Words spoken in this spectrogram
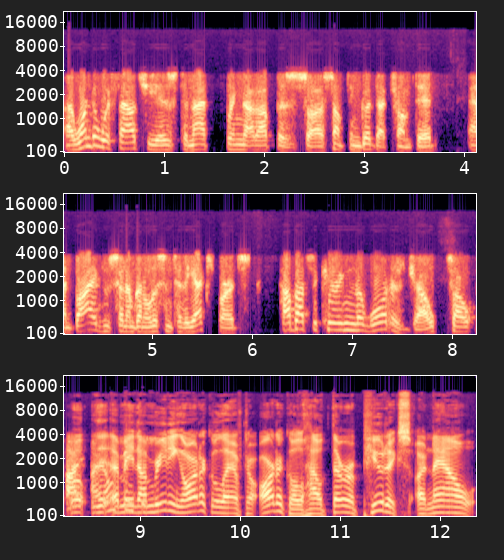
I wonder where Fauci is to not bring that up as uh, something good that Trump did. And Biden, who said, I'm going to listen to the experts, how about securing the waters, Joe? So well, I, I, I mean, I'm reading article after article how therapeutics are now.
